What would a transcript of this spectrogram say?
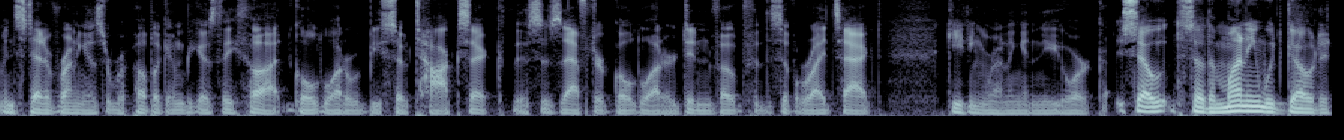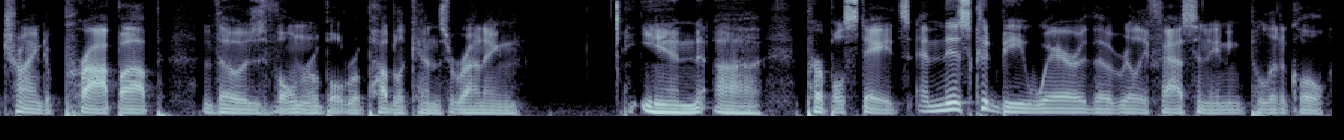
instead of running as a Republican because they thought Goldwater would be so toxic. This is after Goldwater didn't vote for the Civil Rights Act. Keating running in New York, so so the money would go to trying to prop up those vulnerable Republicans running in uh, purple states. And this could be where the really fascinating political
